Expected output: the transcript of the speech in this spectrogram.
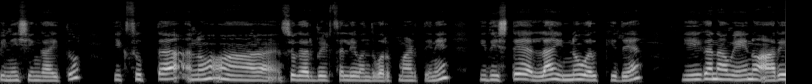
ಫಿನಿಶಿಂಗ್ ಆಯಿತು. ಈಗ ಸುತ್ತನೂ ಶುಗರ್ ಬೀಟ್ಸಲ್ಲಿ ಒಂದು ವರ್ಕ್ ಮಾಡ್ತೀನಿ. ಇದಿಷ್ಟೇ ಅಲ್ಲ, ಇನ್ನೂ ವರ್ಕ್ ಇದೆ. ಈಗ ನಾವೇನು ಆರಿ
